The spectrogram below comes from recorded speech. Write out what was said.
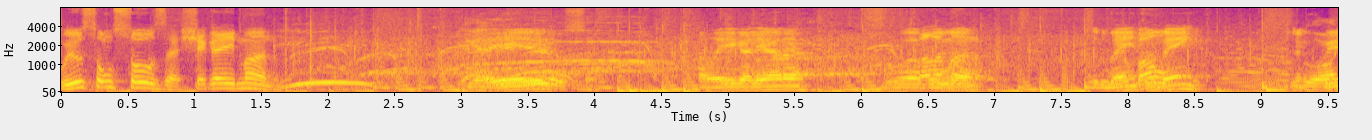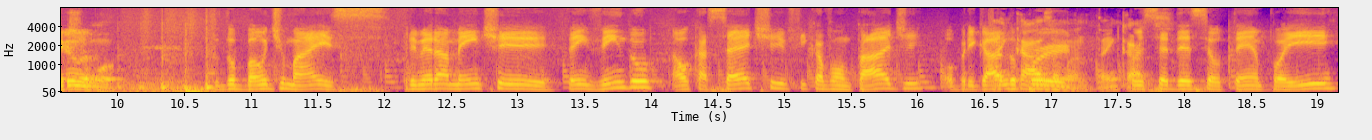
Wilson Souza, chega aí, mano. E aí, Wilson? Fala aí, galera. Boa, Fala, boa. mano. Tudo bem? Tudo Tudo, bem? Tudo Tranquilo? ótimo. Tudo bom demais. Primeiramente, bem-vindo ao cassete, fica à vontade. Obrigado Tá casa, por, mano, tá por ceder seu tempo aí,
